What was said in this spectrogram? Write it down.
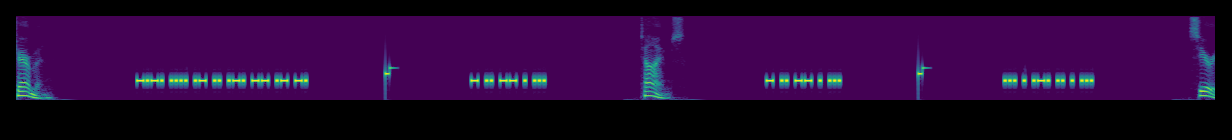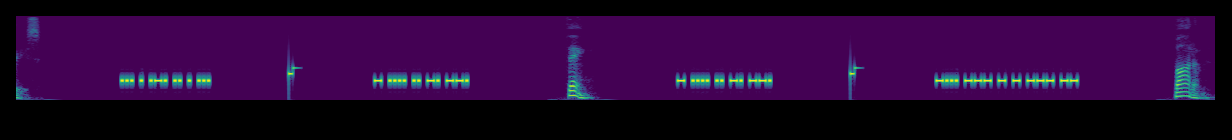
Chairman. Times. Series. Thing. Bottom.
